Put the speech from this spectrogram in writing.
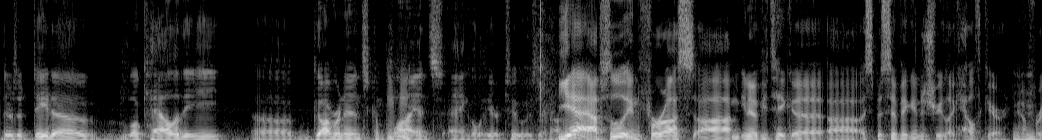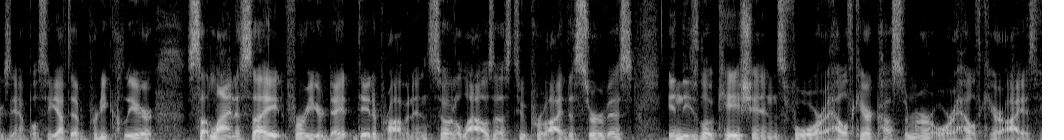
there's a data locality uh, governance, compliance mm -hmm. angle here too, is there not? Yeah, absolutely. And for us, um, you know, if you take a, a specific industry like healthcare, you mm -hmm. know, mm-hmm. for example, so you have to have a pretty clear line of sight for your data provenance. So it allows us to provide the service in these locations for a healthcare customer or a healthcare ISV,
